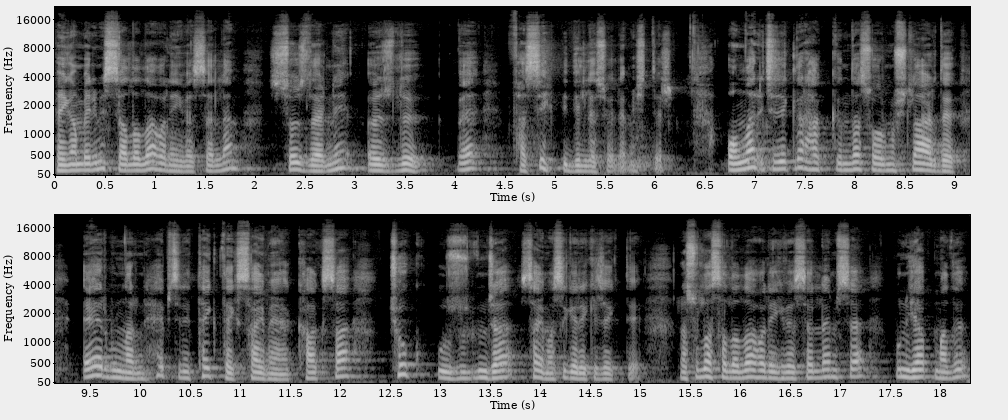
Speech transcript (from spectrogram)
Peygamberimiz sallallahu aleyhi ve sellem sözlerini özlü ve fasih bir dille söylemiştir. Onlar içecekler hakkında sormuşlardı. Eğer bunların hepsini tek tek saymaya kalksa çok uzunca sayması gerekecekti. Resulullah sallallahu aleyhi ve sellem ise bunu yapmadı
